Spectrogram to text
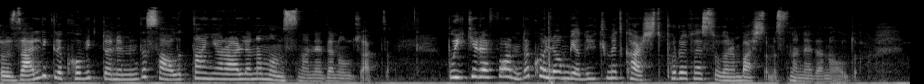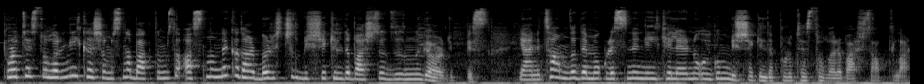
özellikle Covid döneminde sağlıktan yararlanamamasına neden olacaktı. Bu iki reform da Kolombiya'da hükümet karşıtı protestoların başlamasına neden oldu. Protestoların ilk aşamasına baktığımızda aslında ne kadar barışçıl bir şekilde başladığını gördük biz. Yani tam da demokrasinin ilkelerine uygun bir şekilde protestoları başlattılar.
